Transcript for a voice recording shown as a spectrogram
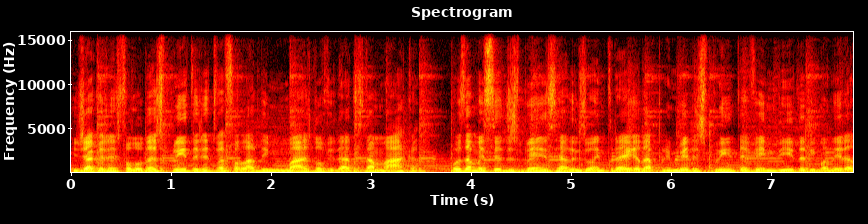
E já que a gente falou da Sprinter, a gente vai falar de mais novidades da marca, pois a Mercedes-Benz realizou a entrega da primeira Sprinter vendida de maneira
